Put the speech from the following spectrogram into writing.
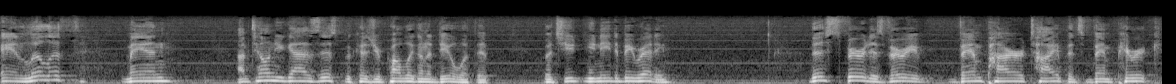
And Lilith, man, I'm telling you guys this because you're probably going to deal with it, but you, you need to be ready. This spirit is very vampire type, it's vampiric.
